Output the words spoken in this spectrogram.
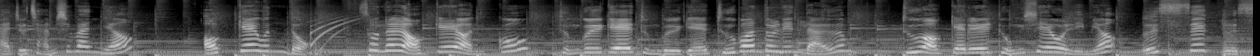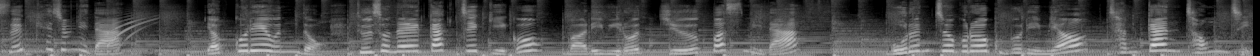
아주 잠시만요. 어깨 운동. 손을 어깨에 얹고 둥글게 둥글게 두 번 돌린 다음 두 어깨를 동시에 올리며 으쓱 으쓱 해줍니다. 옆구리 운동. 두 손을 깍지 끼고 머리 위로 쭉 뻗습니다. 오른쪽으로 구부리며 잠깐 정지.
